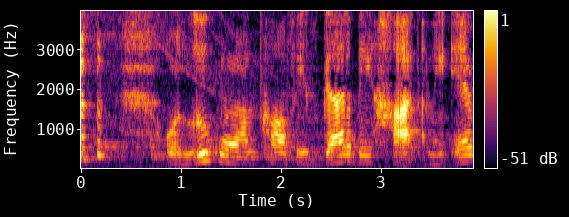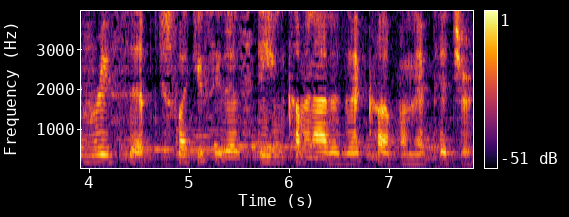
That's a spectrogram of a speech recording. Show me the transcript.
or lukewarm coffee. It's gotta be hot. I mean, every sip, just like you see that steam coming out of that cup on that picture.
